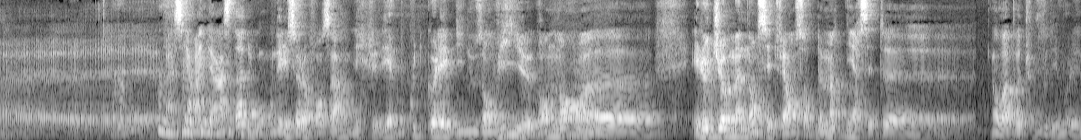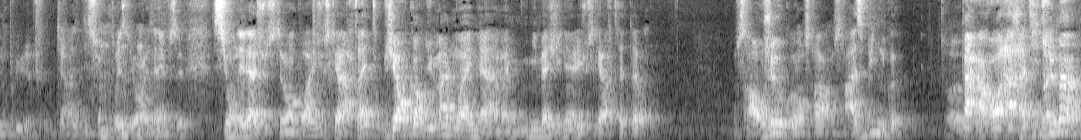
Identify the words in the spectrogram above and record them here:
Euh, bah, c'est arrivé à un stade où on est les seuls en France. hein. Il y a beaucoup de collègues qui nous envient euh, grandement. euh, et le job maintenant, c'est de faire en sorte de maintenir cette. on va pas tout vous dévoiler non plus, il faut qu'il reste des surprises durant les années, parce que si on est là justement pour aller jusqu'à la retraite, j'ai encore du mal moi à m'imaginer aller jusqu'à la retraite là-bas. On sera hors jeu quoi, on sera, on sera has-been quoi. Enfin, à, à titre humain.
